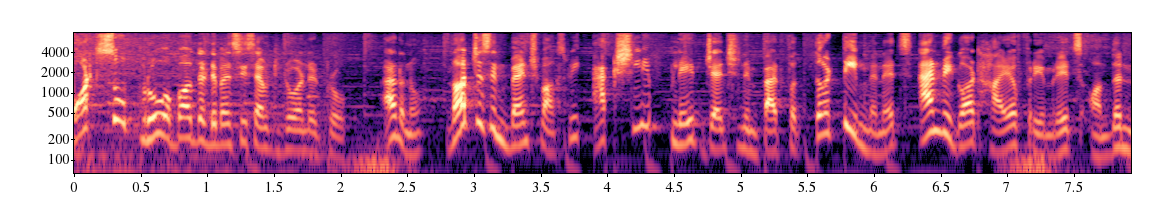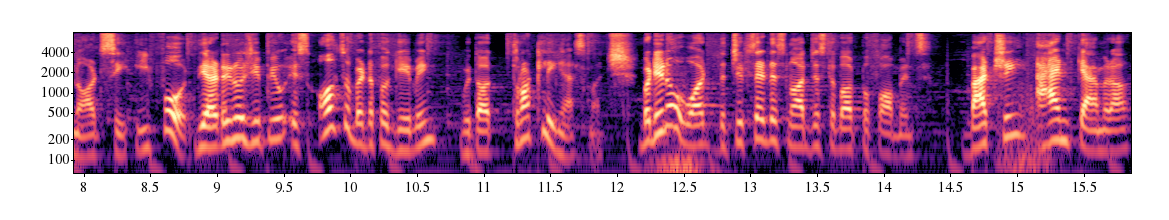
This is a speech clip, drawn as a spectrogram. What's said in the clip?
What's so pro about the Dimensity 7200 Pro? I don't know. Not just in benchmarks, we actually played Genshin Impact for 30 minutes and we got higher frame rates on the Nord CE4. The Adreno GPU is also better for gaming without throttling as much. But you know what? The chipset is not just about performance. Battery and camera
